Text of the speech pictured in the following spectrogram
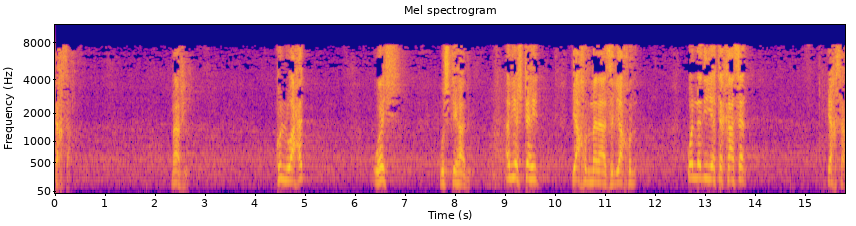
تخسر. ما في. كل واحد وش؟ واجتهاده. اللي يجتهد؟ يأخذ منازل يأخذ. والذي يتكاسل يخسر.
